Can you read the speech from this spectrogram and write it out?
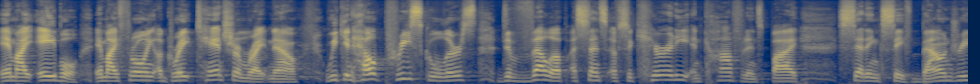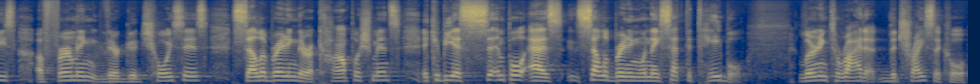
Am I able? Am I throwing a great tantrum right now? We can help preschoolers develop a sense of security and confidence by setting safe boundaries, affirming their good choices, celebrating their accomplishments. It could be as simple as celebrating when they set the table learning to ride a, the tricycle,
